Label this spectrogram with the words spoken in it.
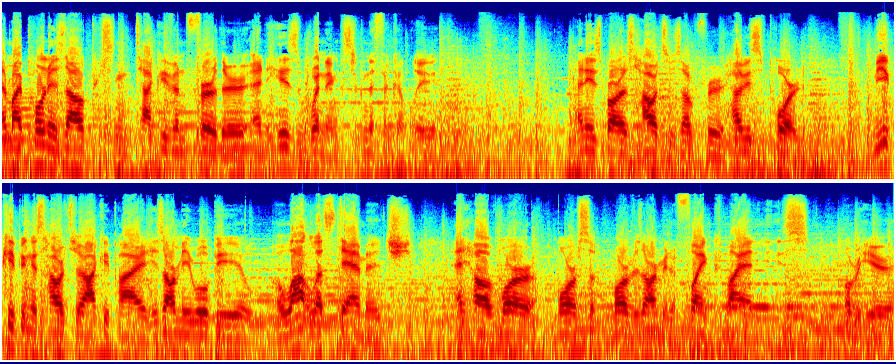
And my opponent is now pressing attack even further and he's winning significantly. And he's brought his howitzers up for heavy support. Me keeping his howitzer occupied, his army will be a lot less damaged and he'll have more, more, more of his army to flank my enemies over here.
